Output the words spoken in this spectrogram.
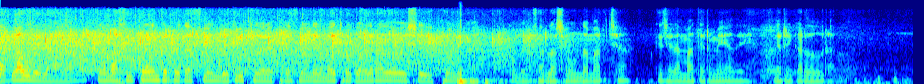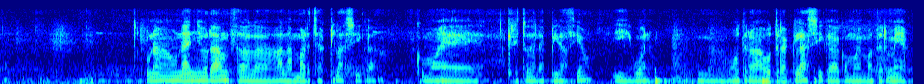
Aplaude la, magistral interpretación de Cristo de la inspiración del maestro cuadrado y se dispone a comenzar la segunda marcha, que será Matermea de, Ricardo Dorado. Una, una añoranza a, las marchas clásicas, como es Cristo de la inspiración, y bueno, otra, otra clásica como es Matermea.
